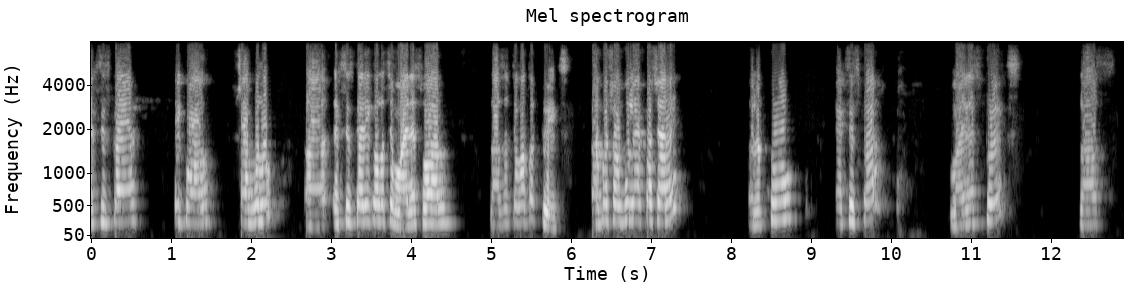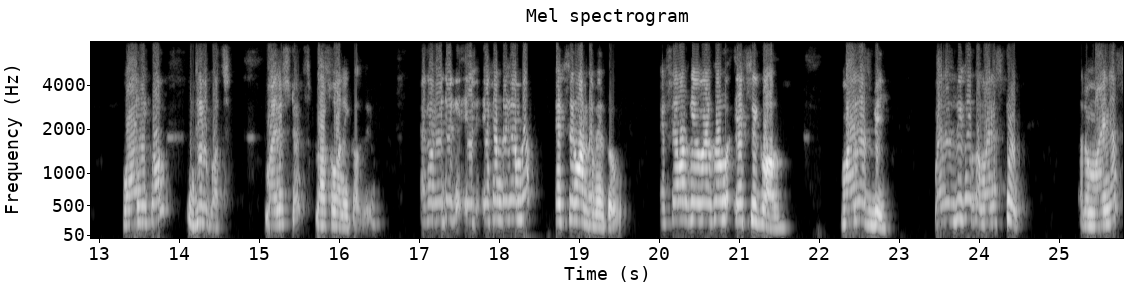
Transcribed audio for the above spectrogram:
এক্স স্কোয়ার ইকুয়াল সবগুলো এক্স স্কোয়ার ইকুয়াল হচ্ছে মাইনাস ওয়ান প্লাস হচ্ছে কত? টু এক্স তারপর সবগুলো এক পাশে আনে, তাহলে two X square minus two X plus one equal zero পাচ্ছি। Minus two X plus one equal zero এখন এটাকে এখান থেকে আমরা এক্সের মানটা বের করব। এক্সের মান কীভাবে বের করব? X equal minus B minus B কত? মাইনাস টু তাহলে minus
